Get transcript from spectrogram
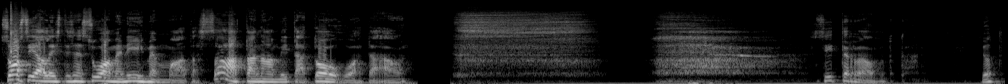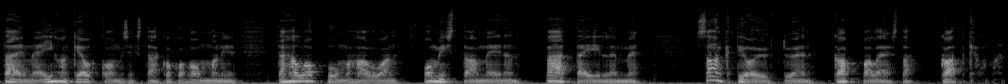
sosialistisen Suomen ihmemaata. Saatana mitä touhua tää on. Sitten rauhoitutaan. Jotta tämä ei mene ihan keuhkoamiseksi tämä koko homma, niin tähän loppuun mä haluan omistaa meidän päättäjillemme sanktioyhtyeen kappaleesta katkelman.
